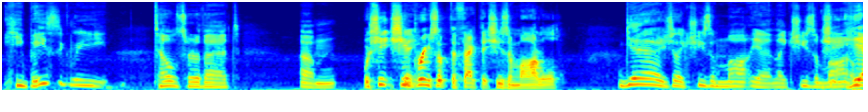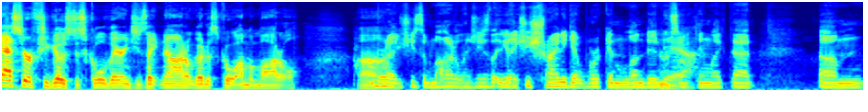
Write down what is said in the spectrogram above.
he basically tells her that, um, well, she she Hey. brings up the fact that she's a model. yeah, she's like, she's a model. Yeah, like she's a She, model. he asks her if she goes to school there, and she's like, "No, I don't go to school. I'm a model." Um, right, she's a model, and she's like, like she's trying to get work in London or Yeah. something like that. Um,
